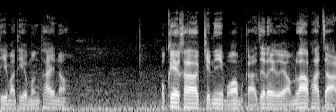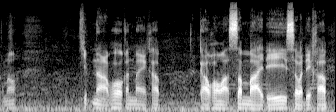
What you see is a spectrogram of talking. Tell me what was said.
ที่มาเที่ยวเมืองไทยเนาะโอเคครับคลิปนี้หมออมกาจะได้เอ่ยอำลาพาจากเนาะคลิปหน้าพ่อกันใหม่ครับ กล่าวคำว่าสบายดี สวัสดีครับ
